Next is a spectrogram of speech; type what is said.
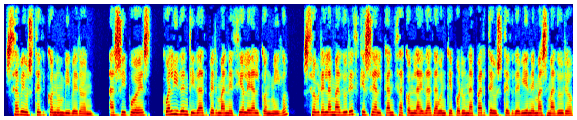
sabe usted, con un biberón. Así pues, ¿cuál identidad permaneció leal conmigo? Sobre la madurez que se alcanza con la edad, aunque por una parte usted deviene más maduro,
